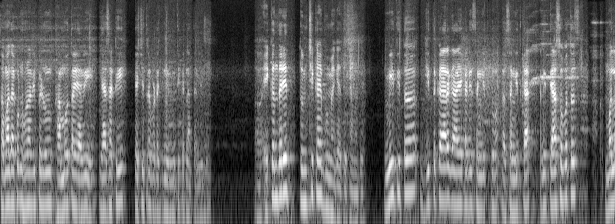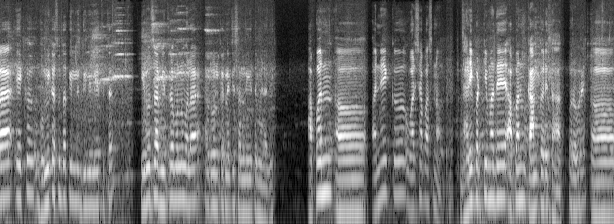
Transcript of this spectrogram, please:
समाजाकडून होणारी पिळवणूक थांबवता यावी यासाठी या चित्रपटाची निर्मिती करण्यात आली एकंदरीत तुमची काय भूमिका आहे त्याच्यामध्ये? मी तिथं गीतकार गायक आणि संगीत संगीतकार आणि त्यासोबतच मला एक भूमिकासुद्धा दिली दिलेली आहे तिथं. हिरोचा मित्र म्हणून मला रोल करण्याची संधी इथं मिळाली. आपण अ, अनेक वर्षापासून झाडीपट्टीमध्ये आपण काम करीत आहात. बरोबर आहे. अ,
